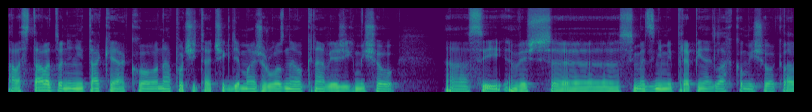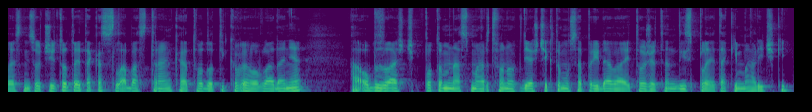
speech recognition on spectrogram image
ale stále to není také ako na počítači, kde máš rôzne okná, vieš ich myšou si vieš si medzi nimi prepínať ľahko myšou a klávesnicou. Čiže toto je taká slabá stránka toho dotykového ovládania a obzvlášť potom na smartfónoch, kde ešte k tomu sa pridáva aj to, že ten displej je taký maličký.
